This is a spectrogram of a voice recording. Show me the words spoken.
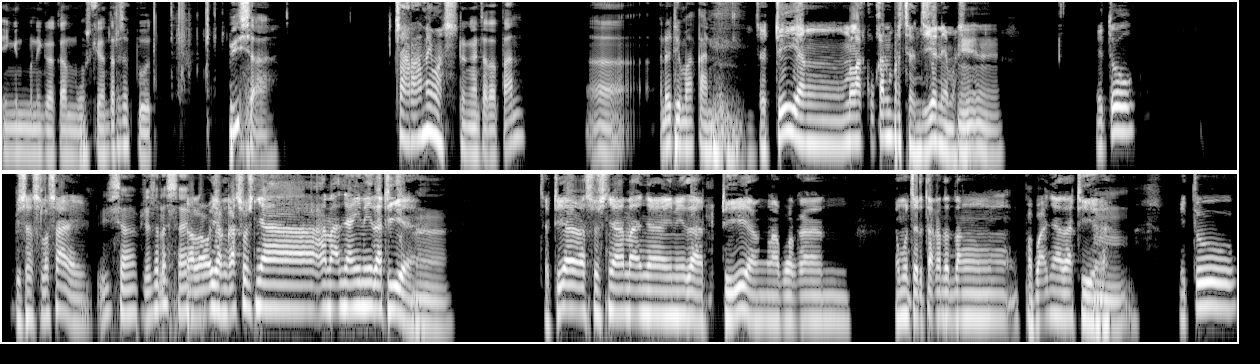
ingin meninggalkan pesugihan tersebut, bisa Caranya mas, dengan catatan eh, anda dimakan. jadi yang melakukan perjanjian ya mas, Iya, itu bisa selesai. bisa, bisa selesai. Kalau yang kasusnya anaknya ini tadi ya, Nah, jadi ya kasusnya anaknya ini tadi yang melaporkan, yang menceritakan tentang bapaknya tadi ya, hmm, itu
